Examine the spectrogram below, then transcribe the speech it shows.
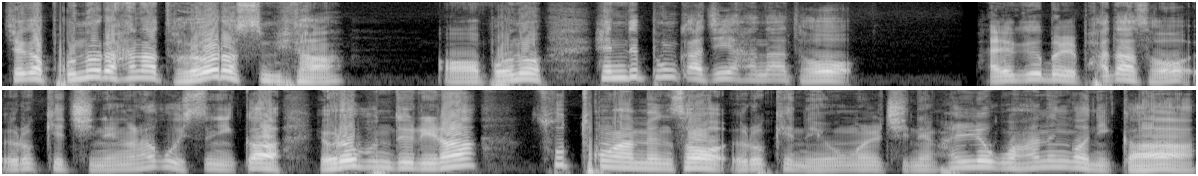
제가 번호를 하나 더 열었습니다. 어, 번호 핸드폰까지 하나 더 발급을 받아서 이렇게 진행을 하고 있으니까 여러분들이랑 소통하면서 이렇게 내용을 진행하려고 하는 거니까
